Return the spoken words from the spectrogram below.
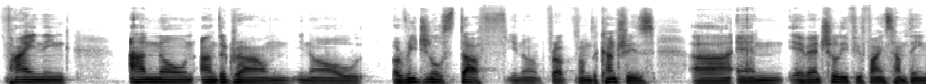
finding unknown underground you know original stuff you know from from the countries uh, and eventually if you find something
